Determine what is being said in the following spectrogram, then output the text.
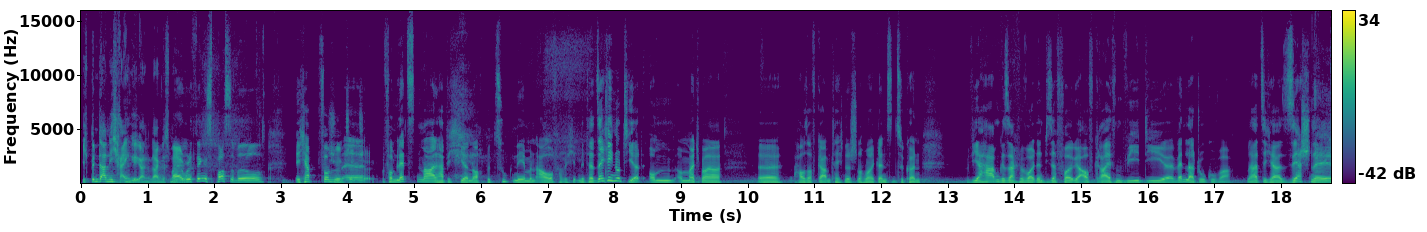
ich bin da nicht reingegangen, sagen wir es mal so. Everything is possible. Ich habe vom, Schön, schön, äh, schön. vom letzten Mal habe ich hier noch Bezug nehmen auf, habe ich mir tatsächlich notiert, um, um manchmal äh, hausaufgabentechnisch nochmal glänzen zu können. Wir haben gesagt, wir wollten in dieser Folge aufgreifen, wie die äh, Wendler-Doku war. Da hat sich ja sehr schnell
